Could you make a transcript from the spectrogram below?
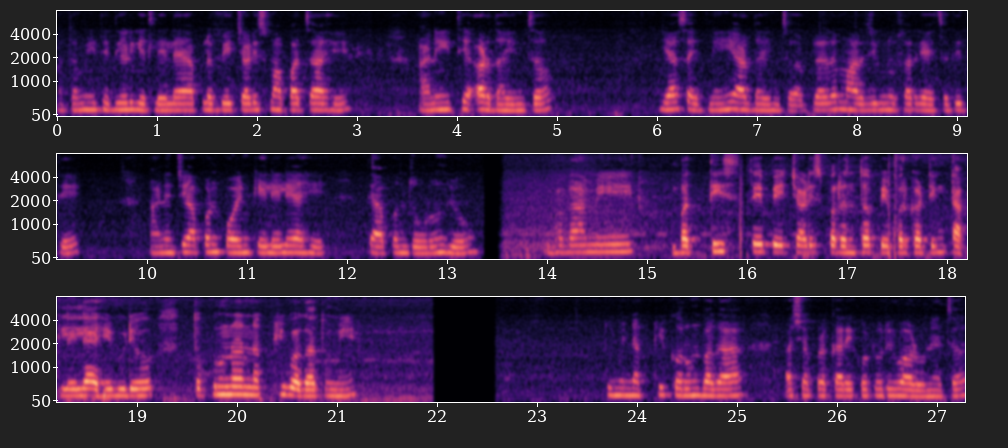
आता मी इथे दीड घेतलेलं आहे. आपलं बेचाळीस मापाचं आहे. आणि इथे अर्धा इंच. या साईडनेही अर्धा इंच. आपल्याला मार्जिंगनुसार घ्यायचं तिथे. आणि जे आपण पॉईंट केलेले आहे ते आपण जोडून घेऊ. बघा मी बत्तीस ते बेचाळीसपर्यंत पेपर कटिंग टाकलेले आहे व्हिडिओ तर पूर्ण नक्की बघा तुम्ही. तुम्ही नक्की करून बघा अशा प्रकारे कटोरी वाढवण्याचं.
